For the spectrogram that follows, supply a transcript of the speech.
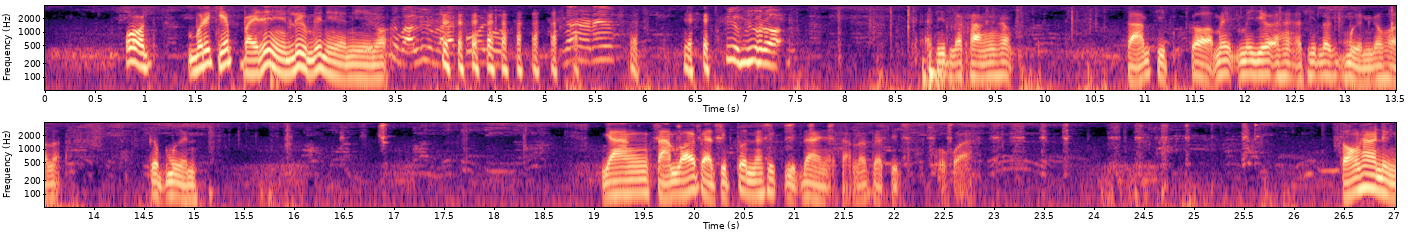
ำโอ้บริเก็บไปได้นี่ลืมได้นี่นี่เนาะคือว่าลืมหลายโปอยู่นั่นน่ะลืมอยู่ดอกอาทิตย์ละครั้งครับสามสิบก็ไม่ไม่เยอะฮะอาทิตย์ละหมื่นก็พอละเกือบหมื่น ยางสามร้อยแปดสิบต้นนะที่กรีดได้เนี่ยสามร้อยแปดสิบกว่าสองห้าหนึ่ง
